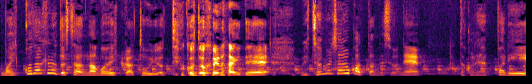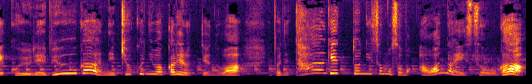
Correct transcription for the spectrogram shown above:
まあ1個だけだとしたら名古屋駅から遠いよっていうことぐらいでめちゃめちゃ良かったんですよね。だからやっぱりこういうレビューが2極に分かれるっていうのはやっぱり、ね、ターゲットにそもそも合わない層が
